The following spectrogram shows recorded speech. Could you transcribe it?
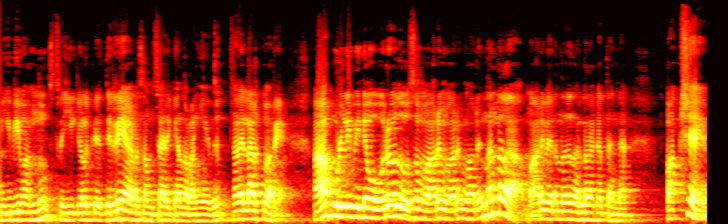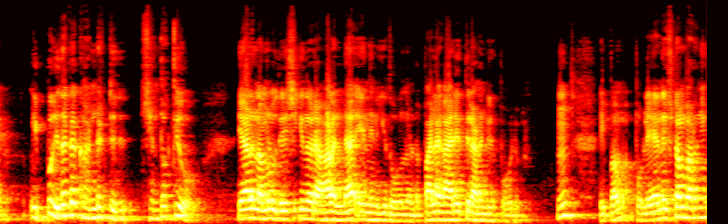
ബി ബി വന്നു സ്ത്രീകൾക്കെതിരെയാണ് സംസാരിക്കാൻ തുടങ്ങിയത് അതെല്ലാവർക്കും അറിയാം. ആ പുള്ളി പിന്നെ ഓരോ ദിവസം മാറി മാറി മാറി നല്ലതാ മാറി വരുന്നത് നല്ലതൊക്കെ തന്നെ. പക്ഷേ ഇപ്പൊ ഇതൊക്കെ കണ്ടിട്ട് എന്തൊക്കെയോ ഇയാൾ നമ്മൾ ഉദ്ദേശിക്കുന്ന ഒരാളല്ല എന്ന് എനിക്ക് തോന്നുന്നുണ്ട് പല കാര്യത്തിലാണെങ്കിൽ പോലും. ഇപ്പം പുള്ളിയെന്ന് ഇഷ്ടം പറഞ്ഞു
